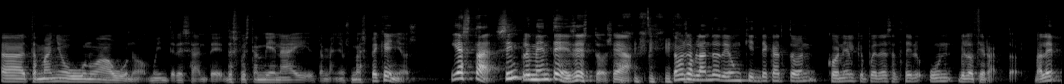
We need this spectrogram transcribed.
uh, tamaño 1 a 1, muy interesante. Después también hay tamaños más pequeños. Y ya está, simplemente es esto. O sea, estamos hablando de un kit de cartón con el que puedes hacer un Velociraptor, ¿vale?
